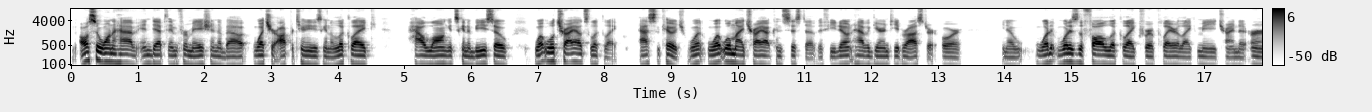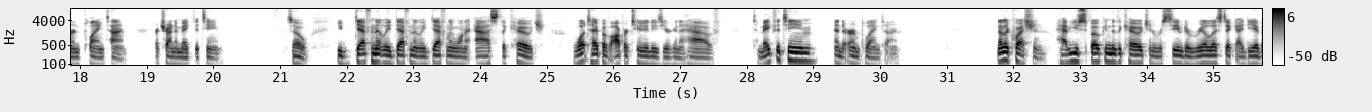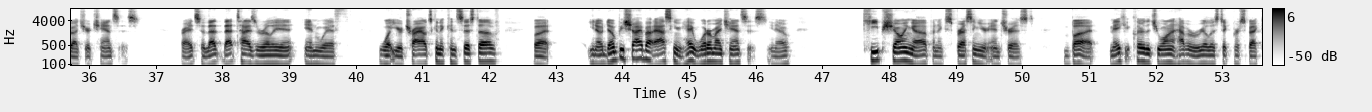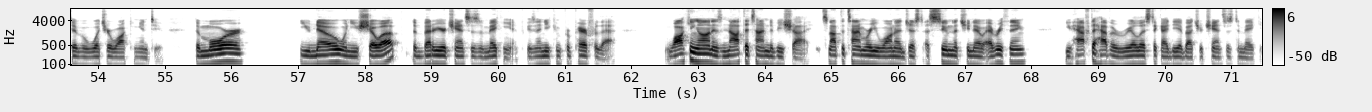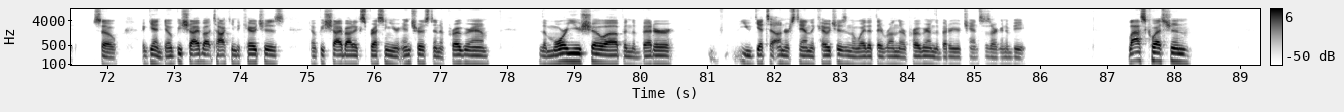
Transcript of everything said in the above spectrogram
You also want to have in depth information about what your opportunity is going to look like, how long it's going to be. So, what will tryouts look like? Ask the coach, what, what will my tryout consist of if you don't have a guaranteed roster? Or you know what what does the fall look like for a player like me trying to earn playing time or trying to make the team so you definitely definitely definitely want to ask the coach what type of opportunities you're going to have to make the team and to earn playing time another question have you spoken to the coach and received a realistic idea about your chances right so that that ties really in with what your tryout's going to consist of but you know, don't be shy about asking, hey, what are my chances? You know, keep showing up and expressing your interest, but make it clear that you want to have a realistic perspective of what you're walking into. The more you know when you show up, the better your chances of making it because then you can prepare for that. Walking on is not the time to be shy. It's not the time where you want to just assume that you know everything. You have to have a realistic idea about your chances to make it. So, again, don't be shy about talking to coaches. Don't be shy about expressing your interest in a program. The more you show up and the better you get to understand the coaches and the way that they run their program, the better your chances are going to be. Last question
